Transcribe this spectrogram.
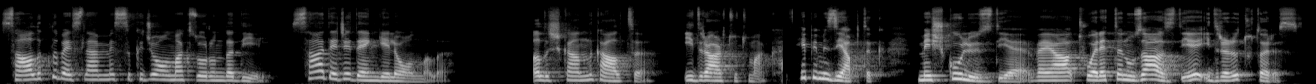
Sağlıklı beslenme sıkıcı olmak zorunda değil. Sadece dengeli olmalı. Alışkanlık 6. İdrar tutmak. Hepimiz yaptık. Meşgulüz diye veya tuvaletten uzağız diye idrarı tutarız.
